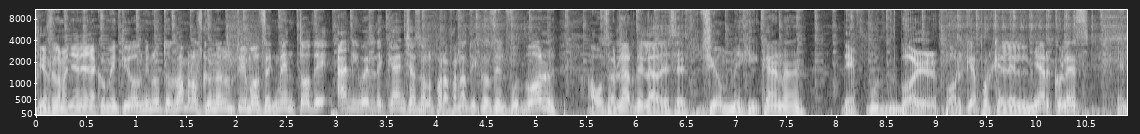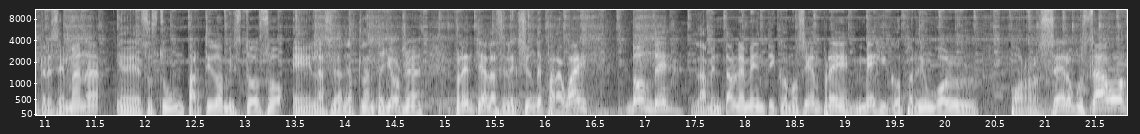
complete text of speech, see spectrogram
10 de la mañana ya con 22 minutos. Vámonos con el último segmento de A nivel de cancha, solo para fanáticos del fútbol. Vamos a hablar de la decepción mexicana de fútbol. ¿Por qué? Porque el, miércoles, entre semana, eh, sostuvo un partido amistoso en la ciudad de Atlanta, Georgia, frente a la selección de Paraguay, donde, lamentablemente y como siempre, México perdió un gol por cero, Gustavo.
